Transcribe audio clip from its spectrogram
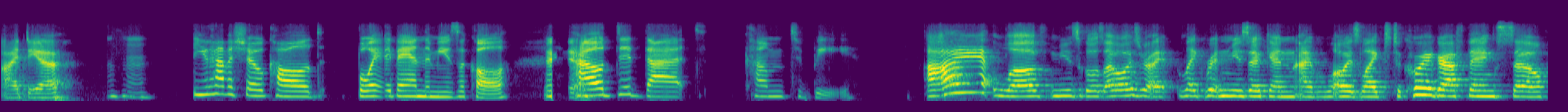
idea. Mm-hmm. You have a show called Boy Band the Musical. How did that come to be? I love musicals. I've always write, like written music and I've always liked to choreograph things. So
